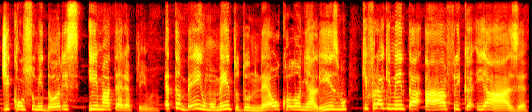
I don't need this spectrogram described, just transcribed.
de consumidores e matéria-prima. É também o momento do neocolonialismo que fragmenta a África e a Ásia,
